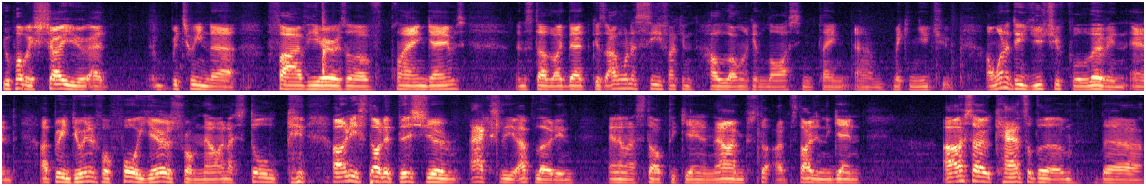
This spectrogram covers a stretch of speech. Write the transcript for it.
He'll probably show you at between the five years of playing games and stuff like that because I want to see if I can how long I can last in playing um, making YouTube I want to do YouTube for a living and I've been doing it for four years from now and I still I only started this year actually uploading and then I stopped again and now I'm, st I'm starting again I also cancelled the the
